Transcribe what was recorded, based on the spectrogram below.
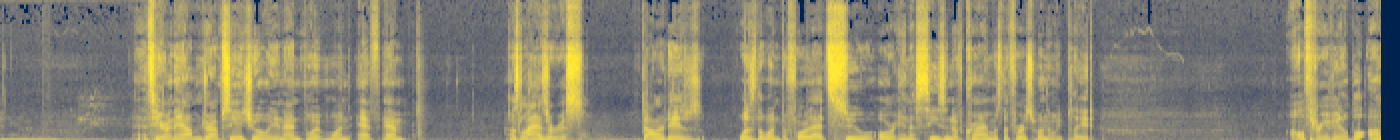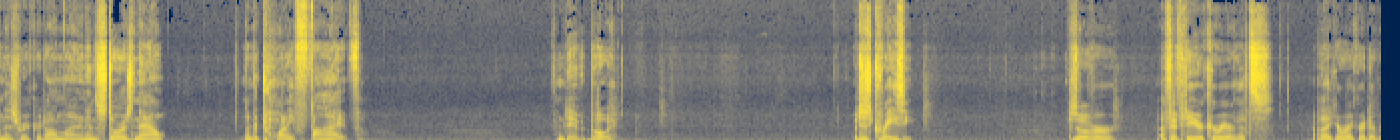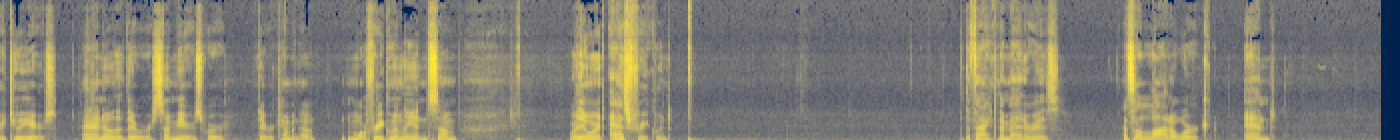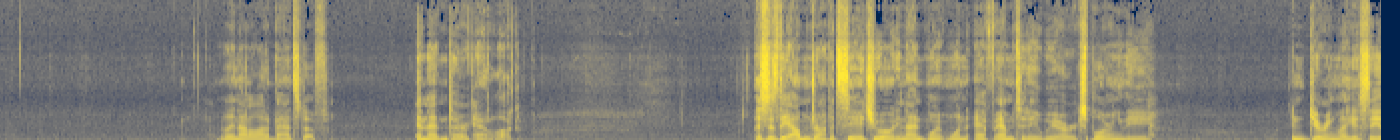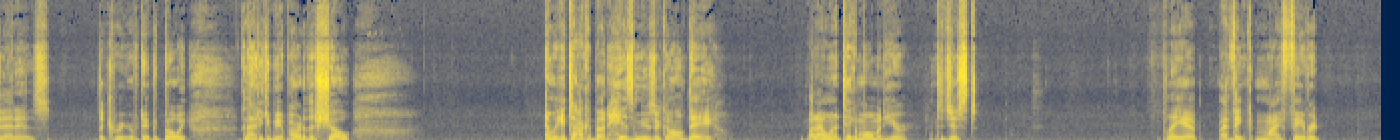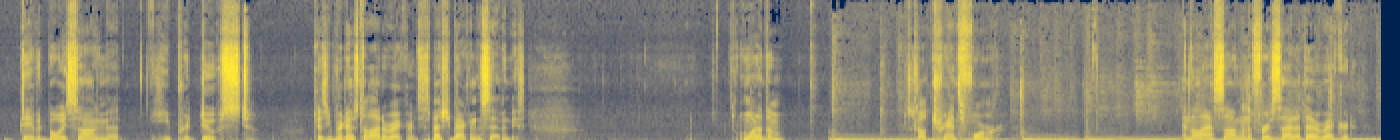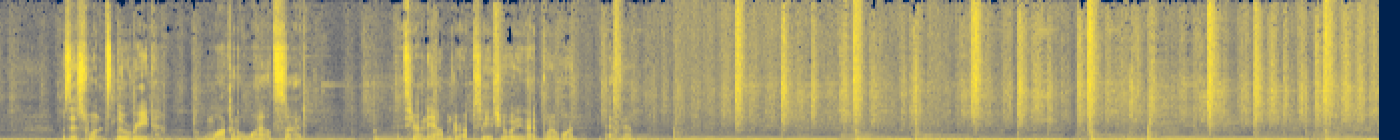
That's here on the album drop CHUO 89.1 FM. That was Lazarus. Dollar Days was the one before that. Sue, or In a Season of Crime, was the first one that we played. All three available on this record online and in stores now. Number 25 from David Bowie. Which is crazy. Because over a 50 year career, that's like a record every two years. And I know that there were some years where they were coming out more frequently and some where they weren't as frequent. But the fact of the matter is, that's a lot of work and really not a lot of bad stuff in that entire catalog. This is the album drop at CHUO 89.1 FM. Today we are exploring the enduring legacy that is the career of David Bowie. Glad he could be a part of the show. And we could talk about his music all day, but I want to take a moment here to just play a, I think, my favorite David Bowie song that he produced. Because he produced a lot of records, especially back in the 70s. One of them is called Transformer. And the last song on the first side of that record was this one. It's Lou Reed, Walk on the Wild Side. It's here on the album drop, CHUO 89.1 FM.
